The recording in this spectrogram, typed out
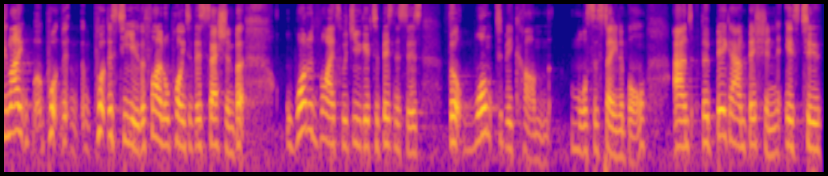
can I put, put this to you, the final point of this session? But what advice would you give to businesses that want to become more sustainable? And the big ambition is to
